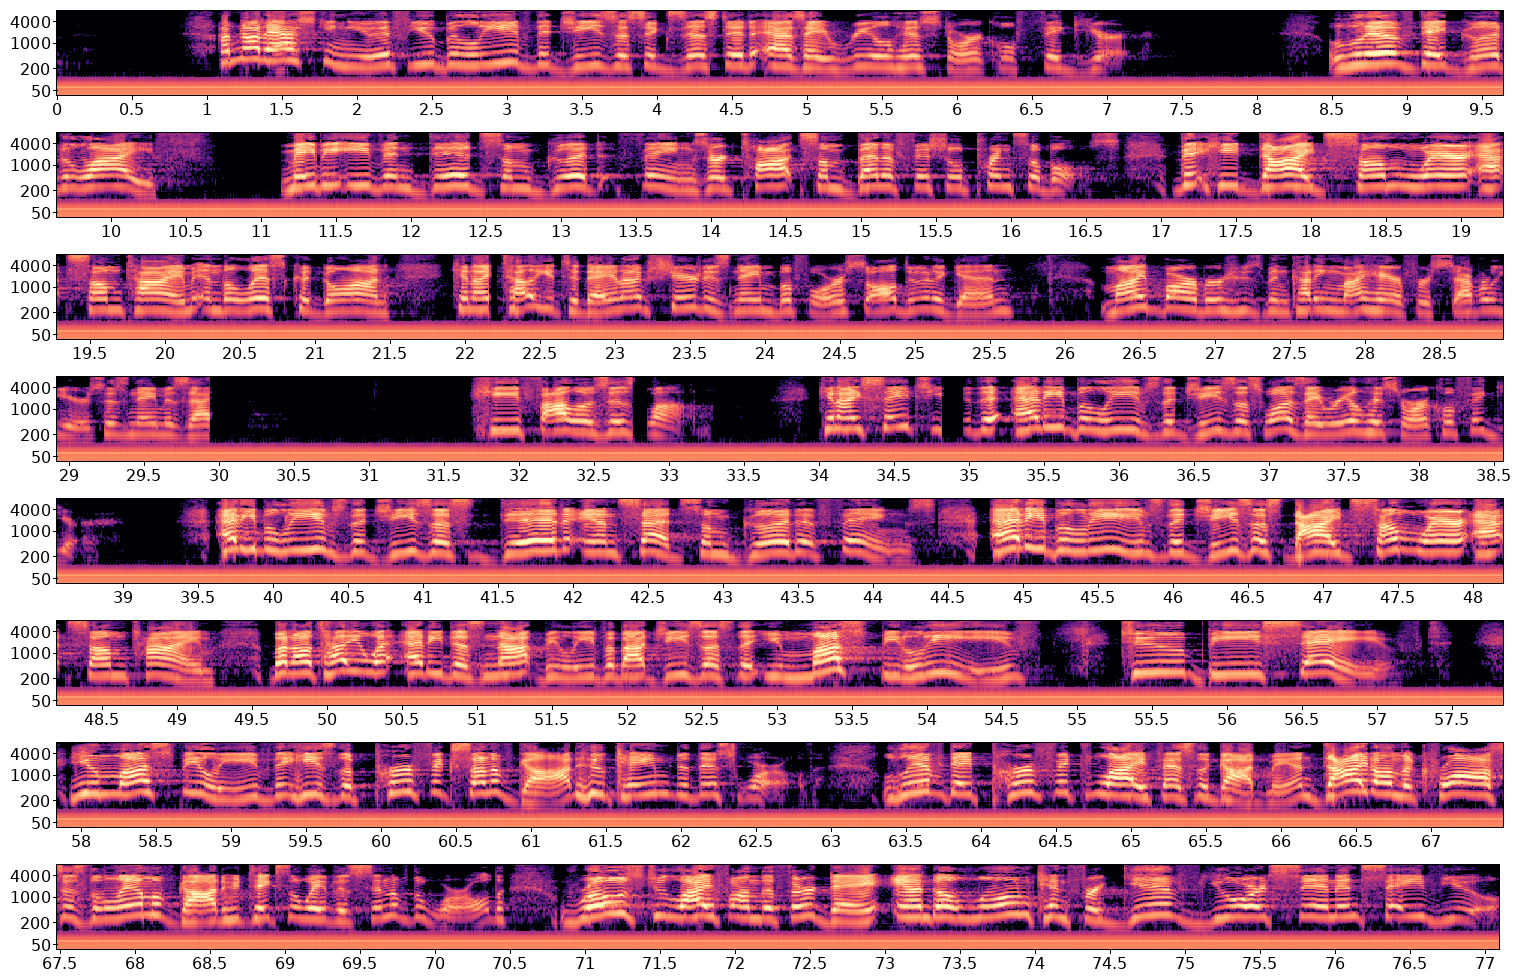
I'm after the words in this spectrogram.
I'm not asking you if you believe that Jesus existed as a real historical figure lived a good life, maybe even did some good things or taught some beneficial principles, that he died somewhere at some time, and the list could go on. Can I tell you today, and I've shared his name before, so I'll do it again. My barber, who's been cutting my hair for several years, his name is Eddie. He follows Islam. Can I say to you that Eddie believes that Jesus was a real historical figure? Eddie believes that Jesus did and said some good things. Eddie believes that Jesus died somewhere at some time. But I'll tell you what Eddie does not believe about Jesus that you must believe to be saved. You must believe that he's the perfect Son of God who came to this world lived a perfect life as the God man, died on the cross as the Lamb of God who takes away the sin of the world, rose to life on the third day, and alone can forgive your sin and save you.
